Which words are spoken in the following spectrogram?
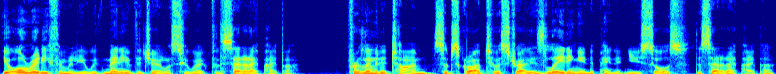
you're already familiar with many of the journalists who work for the Saturday paper. For a limited time, subscribe to Australia's leading independent news source, the Saturday paper,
